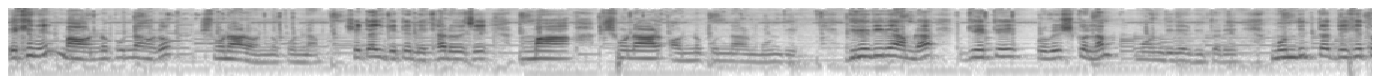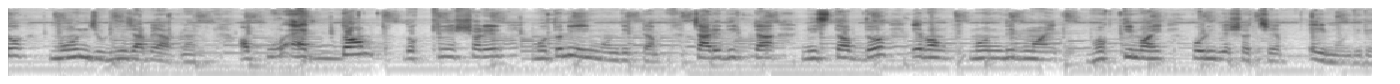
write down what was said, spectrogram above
এখানে মা অন্নপূর্ণা হলো সোনার অন্নপূর্ণা। সেটাই গেটে লেখা রয়েছে মা সোনার অন্নপূর্ণার মন্দির। ধীরে ধীরে আমরা গেটে প্রবেশ করলাম মন্দিরের ভিতরে। মন্দিরটা দেখে তো মন জুড়িয়ে যাবে আপনার। একদম দক্ষিণেশ্বরের মতনই এই মন্দিরটা। চারিদিকটা নিস্তব্ধ এবং মন্দিরময়, ভক্তিময় পরিবেশ হচ্ছে এই মন্দিরে।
